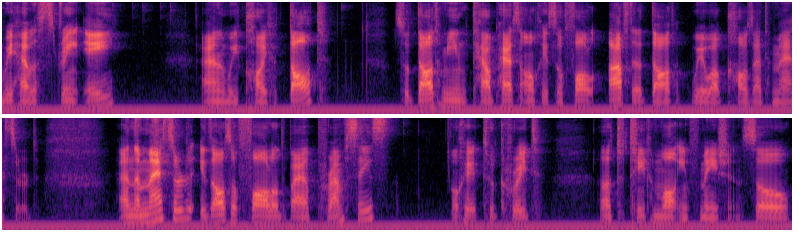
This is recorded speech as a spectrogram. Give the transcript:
we have a string a and we call it dot so dot means tell Python, okay, so follow after dot, we will call that method. And the method is also followed by a parenthesis, okay, to create, uh, to take more information. So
